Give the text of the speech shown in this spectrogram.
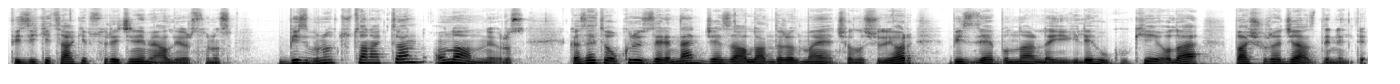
Fiziki takip sürecini mi alıyorsunuz? Biz bunu tutanaktan onu anlıyoruz. Gazete okur üzerinden cezalandırılmaya çalışılıyor. Biz de bunlarla ilgili hukuki yola başvuracağız denildi.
